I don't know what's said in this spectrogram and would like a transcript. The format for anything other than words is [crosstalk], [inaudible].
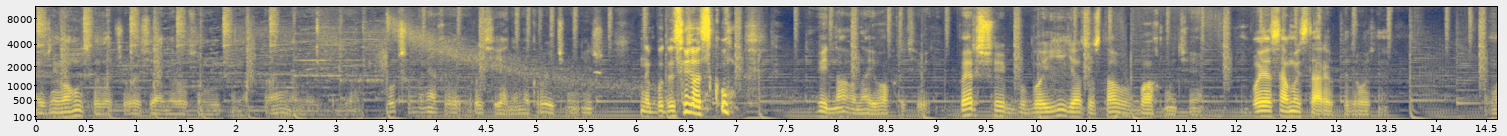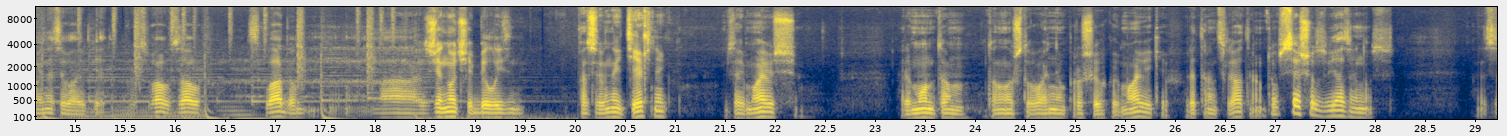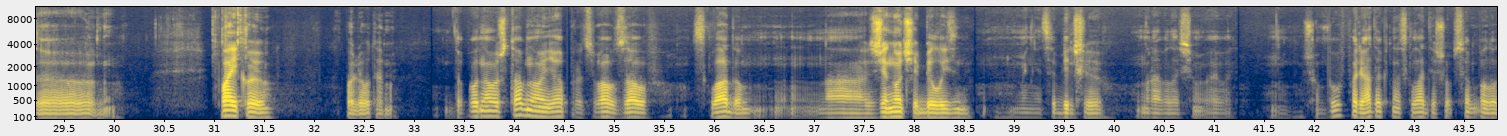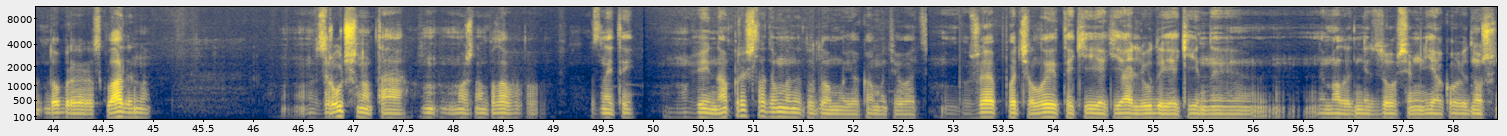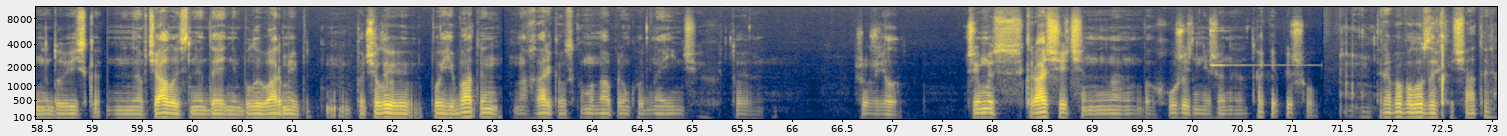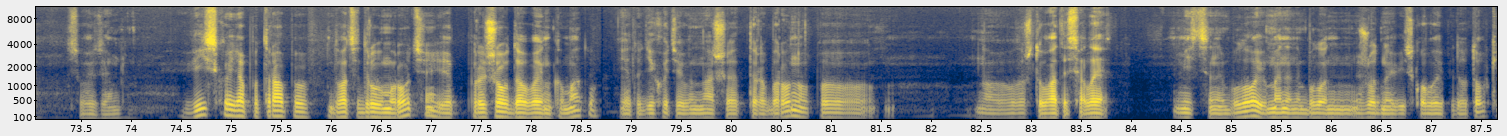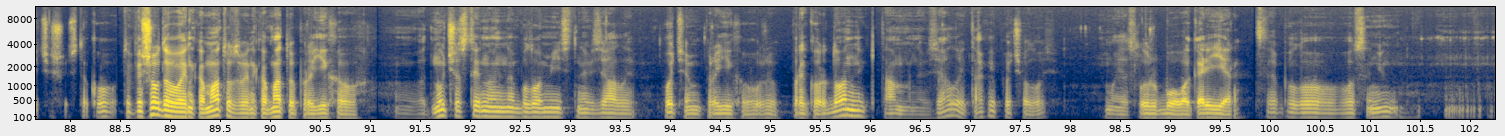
Я же не могу сказать, что россияне розуміють нас, правильно? Лучше мене росіяни накроють, ніж не буде зв'язку. Війна, вона і в. Перші бої я застав в Бахмуті, бо я самий старий в підрозділі. Тому і називають дід. Працював зав складом на жіночій білизні. Позивний технік, займаюся ремонтом та налаштуванням прошивкою мавіків, ретранслятором. То все, що зв'язано з, з е, пайкою, польотами. До повномасштабного я працював зав складом на жіночій білизні. Мені це більше нравилося, ніж воювати. Щоб був порядок на складі, щоб все було добре розкладено, зручно та можна було знайти. Ну, Війна прийшла до мене додому, яка мотивація. Вже почали такі, як я, люди, які не, не мали ні зовсім ніякого відношення до війська, не навчались ніде, не були в армії, почали погибати на Харківському напрямку, на інших. То що ж я чимось краще чи хуже, ніж вони. Так і пішов. Треба було захищати свою землю. Військо я потрапив у 22-му році. Я прийшов до воєнкомату. Я тоді хотів нашу тероборону по... ну, влаштуватися, але місця не було, і в мене не було жодної військової підготовки чи щось такого. То пішов до воєнкомату, з воєнкомату приїхав в одну частину, не було місць, не взяли. Потім приїхав уже прикордонник, там мене взяли, і так і почалось. Моя службова кар'єра. Це було восені,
